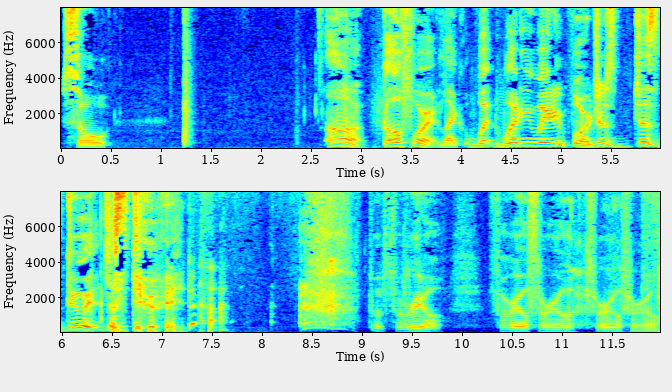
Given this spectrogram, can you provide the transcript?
So uh, go for it. Like what what are you waiting for? Just just do it. Just do it. but for real. For real, for real, for real, for real.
